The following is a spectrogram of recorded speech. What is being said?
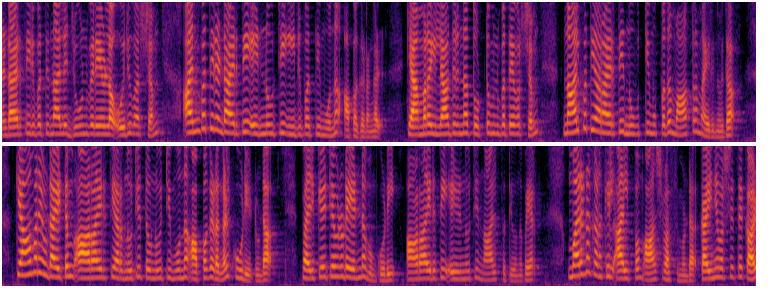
രണ്ടായിരത്തി ഇരുപത്തിനാല് ജൂൺ വരെയുള്ള ഒരു വർഷം അൻപത്തിരണ്ടായിരത്തി എണ്ണൂറ്റി ഇരുപത്തിമൂന്ന് അപകടങ്ങൾ. ക്യാമറ ഇല്ലാതിരുന്ന തൊട്ടു മുൻപത്തെ വർഷം നാൽപ്പത്തി ആറായിരത്തി നൂറ്റി മുപ്പത് മാത്രമായിരുന്നു ഇത്. ക്യാമറ ഉണ്ടായിട്ടും ആറായിരത്തി അറുന്നൂറ്റി തൊണ്ണൂറ്റി മൂന്ന് അപകടങ്ങൾ കൂടിയിട്ടുണ്ട്. പരിക്കേറ്റവരുടെ എണ്ണവും കൂടി ആറായിരത്തി എഴുന്നൂറ്റി നാൽപ്പത്തി ഒന്ന് പേർ. മരണക്കണക്കിൽ അല്പം ആശ്വാസമുണ്ട്. കഴിഞ്ഞ വർഷത്തേക്കാൾ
